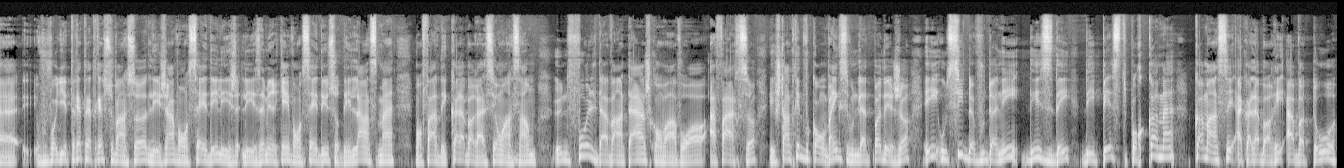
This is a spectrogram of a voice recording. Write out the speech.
Euh, vous voyez très, très, très souvent ça. Les gens vont s'aider, les, les, Américains vont s'aider sur des lancements, vont faire des collaborations ensemble. Une foule d'avantages qu'on va avoir à faire ça. Et je suis en train de vous convaincre, si vous ne l'êtes pas déjà, et aussi de vous donner des idées, des pistes pour comment commencer à collaborer à votre tour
